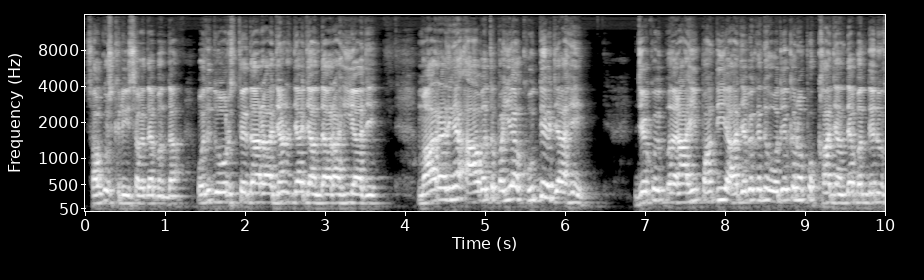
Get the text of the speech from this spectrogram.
ਸਭ ਕੁਝ ਖਰੀਦ ਸਕਦਾ ਬੰਦਾ। ਉਹਦੇ ਦੋ ਰਿਸ਼ਤੇਦਾਰ ਆ ਜਾਣ ਜਾਂ ਜਾਂਦਾ, ਰਾਹੀ ਆ ਜੇ। ਮਹਾਰਾਜ ਦੀਆਂ ਆਵਤ ਪਈਆ ਖੁੱਦੇ ਜਾਹੇ। ਜੇ ਕੋਈ ਰਾਹੀ ਪਾਂਦੀ ਆ ਜਾਵੇ, ਕਹਿੰਦੇ ਉਹਦੇ ਘਰੋਂ ਭੁੱਖਾ ਜਾਂਦਾ ਬੰਦੇ ਨੂੰ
